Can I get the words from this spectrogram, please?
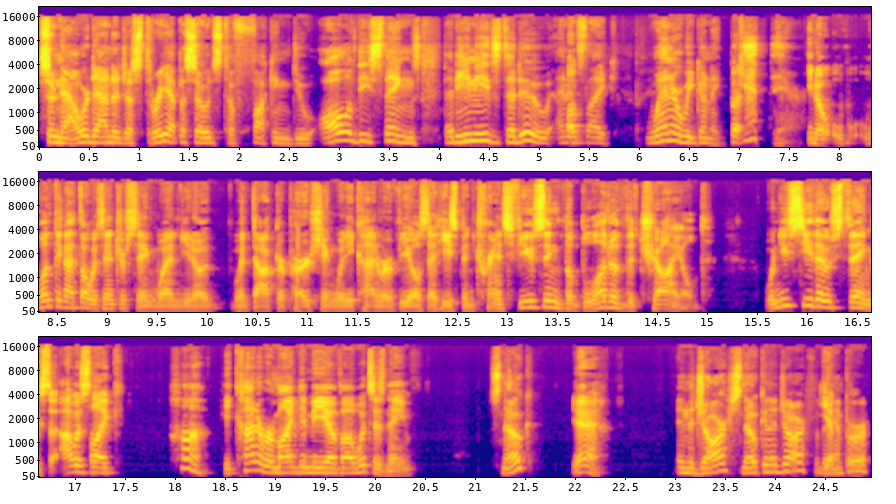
so now we're down to just three episodes to fucking do all of these things that he needs to do and Oh. it's like when are we going to get there You know, one thing I thought was interesting when you know when Doctor Pershing when he kind of reveals that he's been transfusing the blood of the child. When you see those things, I was like, huh. He kind of reminded me of uh, what's his name? snoke Yeah, in the jar snoke in a jar for the Yep. emperor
